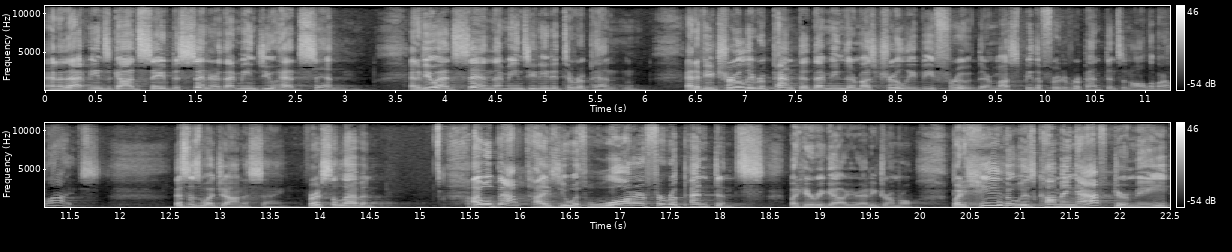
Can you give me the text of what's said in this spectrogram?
And if that means God saved a sinner, that means you had sin. And if you had sin, that means you needed to repent. And if you truly repented, that means there must truly be fruit. There must be the fruit of repentance in all of our lives. This is what John is saying. Verse 11 I will baptize you with water for repentance. But here we go. You ready? Drum roll. But he who is coming after me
